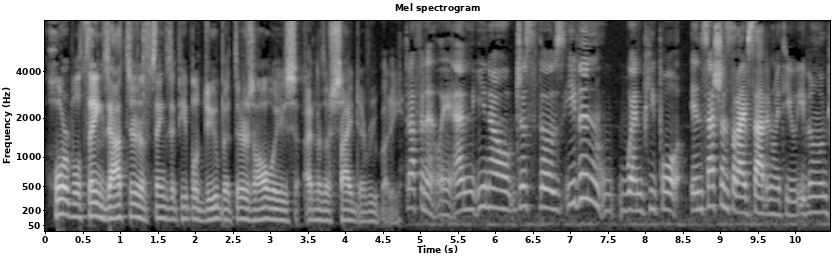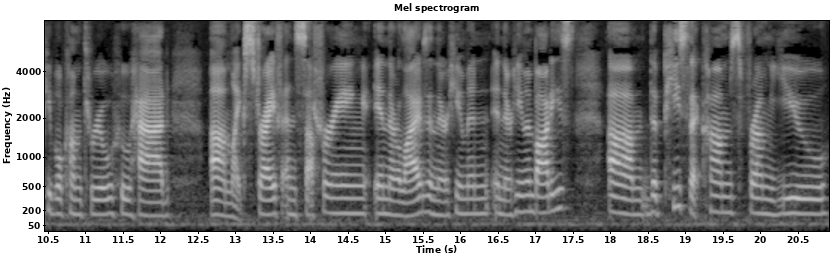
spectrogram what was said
horrible things out there of things that people do, but there's always another side to everybody. Definitely. And you know, just those even when people in sessions that I've sat in with you, even when people come through who had um, like strife and suffering in their lives in their human in their human bodies um, the peace that comes from you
